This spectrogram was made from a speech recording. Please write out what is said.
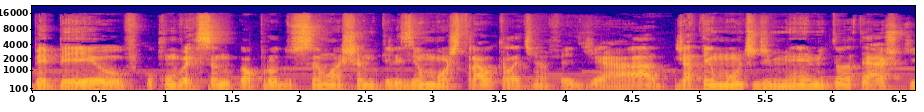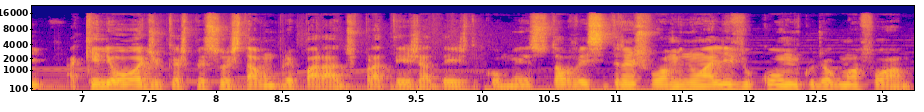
Bebeu, ficou conversando com a produção, achando que eles iam mostrar o que ela tinha feito de errado. Já tem um monte de meme, então até acho que aquele ódio que as pessoas estavam preparados para ter já desde o começo, talvez se transforme num alívio cômico de alguma forma.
